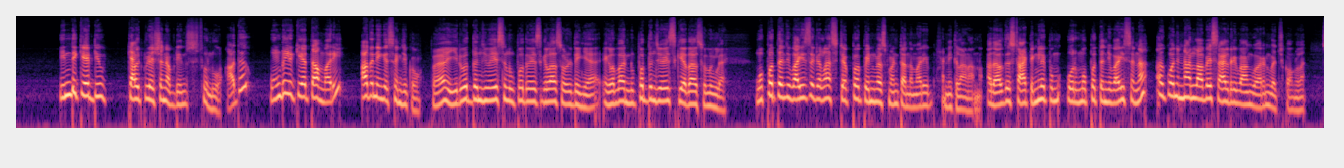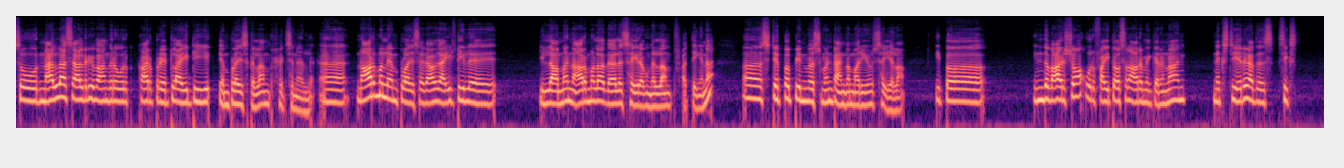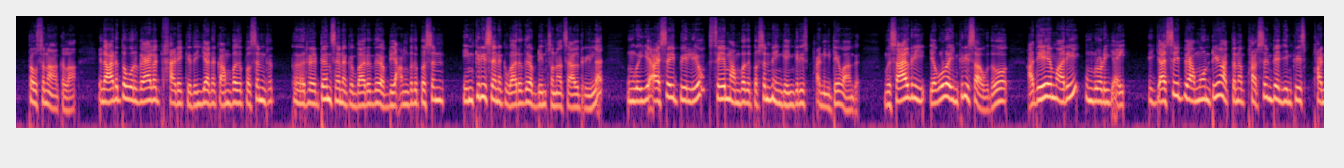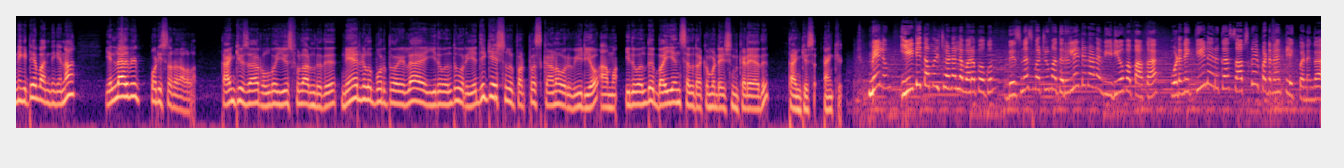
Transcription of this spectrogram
இண்டிகேட்டிவ் கால்குலேஷன் அப்படின்னு சொல்லுவோம். அது உங்களுக்கு ஏற்ற மாதிரி அதை நீங்கள் செஞ்சுக்கோங்க. இப்போ இருபத்தஞ்சு வயசு முப்பது வயசுக்கெல்லாம் சொல்லிட்டீங்க. எங்களை மாதிரி முப்பத்தஞ்சு வயசுக்கு ஏதாவது சொல்லுங்களேன். முப்பத்தஞ்சு வயசுக்கெல்லாம் ஸ்டெப் அப் இன்வெஸ்ட்மெண்ட் அந்த மாதிரி பண்ணிக்கலாம் நாம. அதாவது ஸ்டார்டிங்கில் இப்போ ஒரு முப்பத்தஞ்சு வயசுனா அது கொஞ்சம் நல்லாவே சேலரி வாங்குவாருன்னு வச்சுக்கோங்களேன். ஸோ நல்லா சேலரி வாங்குற ஒரு கார்ப்பரேட்டில் ஐடி எம்ப்ளாயீஸ்க்கெல்லாம் பிரச்சனை இல்லை. நார்மல் எம்ப்ளாயீஸ் அதாவது ஐடியில் இல்லாமல் நார்மலாக வேலை செய்கிறவங்கெல்லாம் பார்த்தீங்கன்னா ஸ்டெப் அப் இன்வெஸ்ட்மெண்ட் அந்த மாதிரியும் செய்யலாம். இப்போ இந்த வருஷம் ஒரு ஃபைவ் தௌசண்ட் ஆரம்பிக்கிறேன்னா நெக்ஸ்ட் இயர் அது சிக்ஸ் தௌசண்ட் ஆக்கலாம். இல்லை அடுத்த ஒரு வேலை கிடைக்குது. எனக்கு ஐம்பது பர்சன்ட் ரிட்டர்ன்ஸ் எனக்கு வருது அப்படி ஐம்பது பர்சன்ட் இன்க்ரீஸ் எனக்கு வருது அப்படின்னு சொன்னால் சேலரியில் உங்கள் எஸ்ஐபிலையும் சேம் ஐம்பது பர்சன்ட் நீங்கள் இன்க்ரீஸ் பண்ணிக்கிட்டே வாங்க. உங்கள் சேலரி எவ்வளோ இன்க்ரீஸ் ஆகுதோ அதே மாதிரி உங்களுடைய எஸ்ஐபி அமௌண்ட்டையும் அத்தனை பர்சன்டேஜ் இன்க்ரீஸ் பண்ணிக்கிட்டே வந்தீங்கன்னா எல்லாருமே கோடீஸ்வரர் ஆகலாம் தேங்க்யூ சார் ரொம்ப யூஸ்ஃபுல்லாக இருந்தது. நேர்களை பொறுத்தவரையில் இது வந்து ஒரு எஜுகேஷனல் பர்பஸ்க்கான ஒரு வீடியோ ஆமாம் இது வந்து பை அண்ட் செல் ரெக்கமெண்டேஷன் கிடையாது. Thank you sir thank you மேலும் ஈடி தமிழ் சேனல்ல வரப்போகும் பிசினஸ் மற்றும் அது ரிலேட்டடான வீடியோவை பார்க்க உடனே கீழே இருக்க சப்ஸ்கிரைப் பட்டனை கிளிக் பண்ணுங்க.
